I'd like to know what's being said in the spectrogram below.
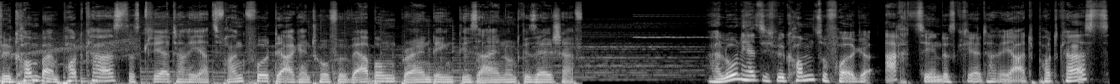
Willkommen beim Podcast des Kreatariats Frankfurt der Agentur für Werbung, Branding, Design und Gesellschaft. Hallo und herzlich willkommen zur Folge 18 des Kreatariat Podcasts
